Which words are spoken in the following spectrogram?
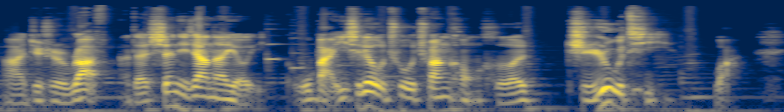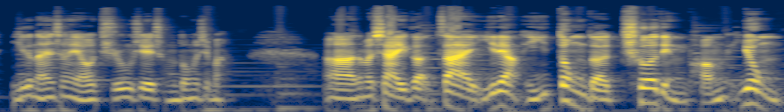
啊，就是 Rolf，在身体上呢有五百一十六处穿孔和植入体。哇！一个男生也要植入些什么东西吗？啊，那么下一个，在一辆移动的车顶棚用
